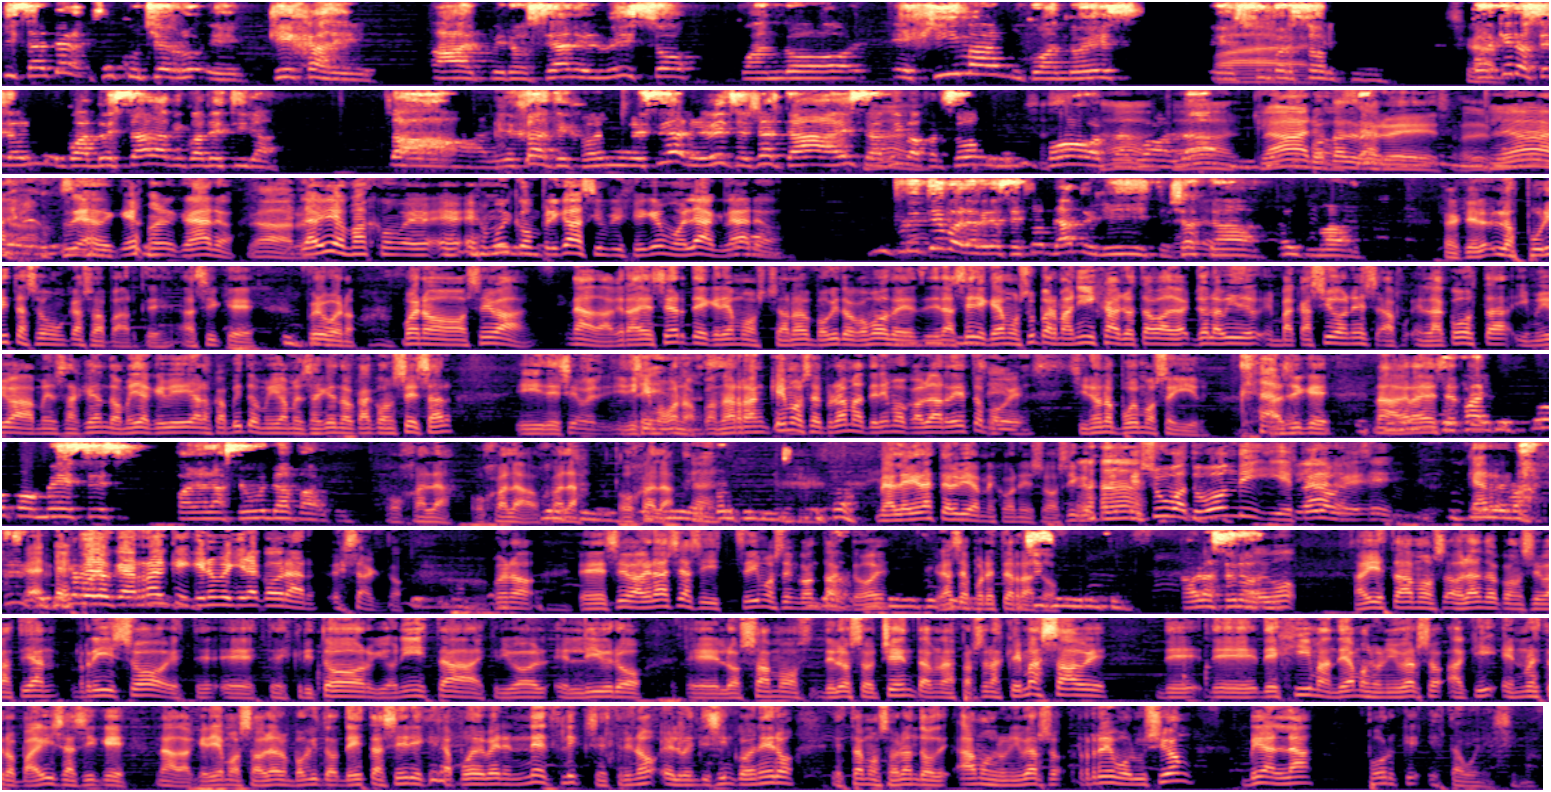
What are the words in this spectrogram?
Y saltar, yo escuché eh, quejas de ay, pero se dan el beso cuando es He-Man y cuando es eh, Super Sorcerer. ¿Por qué no se lo dicen cuando es Adam y cuando es Tira? Ah, dejate joder, se dan el beso, ya está, esa ah, misma persona, no importa, ah, claro, claro, el beso. Claro, o sea, claro. claro. La vida es, más, es, es muy complicada, simplifiquémosla, claro. Disfrutemos lo que nos están dando y listo, ya está. Los puristas son un caso aparte, así que, pero bueno, bueno, Seba, nada, agradecerte, queríamos charlar un poquito con vos de, la serie, quedamos súper manija, yo estaba, yo la vi en vacaciones en la costa y me iba mensajeando, a medida que veía los capítulos, me iba mensajeando acá con César y, dijimos, bueno, cuando arranquemos el programa tenemos que hablar de esto porque si no, no podemos seguir. Así que, nada, agradecerte. pocos meses para la segunda parte. Ojalá, ojalá, ojalá, ojalá. Me alegraste el viernes con eso, así que me subo a tu bondi y espero que... espero que arranque y que no me quiera cobrar. Exacto. Bueno, eh, Seba, gracias y seguimos en contacto. Eh. Gracias por este rato. Abrazo Ahí estábamos hablando con Sebastián Rizo, este, este escritor, guionista, escribió el, libro eh, Los Amos de los 80, una de las personas que más sabe de, de, de He-Man, digamos, el universo aquí en nuestro país. Así que nada, queríamos hablar un poquito de esta serie que la puede ver en Netflix. Se estrenó el 25 de enero. Estamos hablando de Amos del Universo Revolución. Véanla porque está buenísima.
